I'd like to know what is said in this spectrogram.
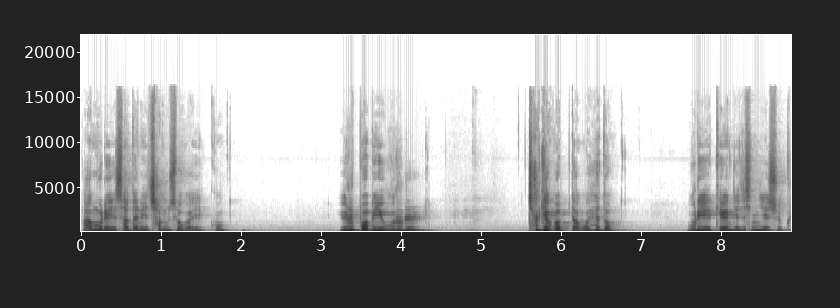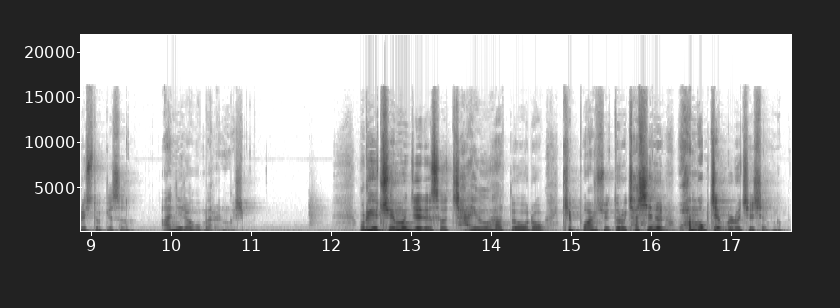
아무리 사단의 참소가 있고 율법이 우리를 자격 없다고 해도 우리의 대언자 되신 예수 그리스도께서 아니라고 말하는 것입니다. 우리의 죄 문제에 대해서 자유하도록 기뻐할 수 있도록 자신을 화목제물로 제시하는 겁니다.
